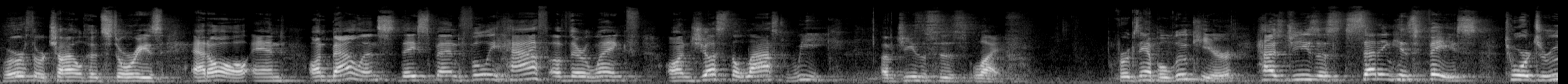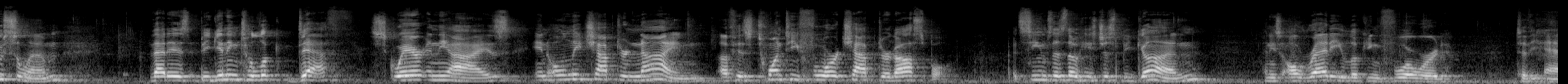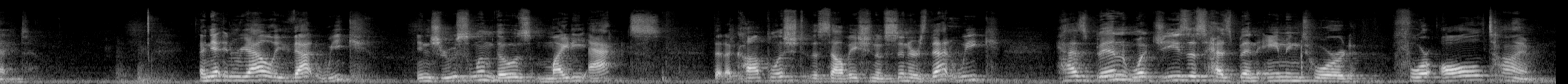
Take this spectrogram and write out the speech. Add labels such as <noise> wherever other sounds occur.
birth or childhood stories at all. And on balance, they spend fully half of their length on just the last week of Jesus' life. For example, Luke here has Jesus setting his face toward Jerusalem, that is, beginning to look death square in the eyes, in only chapter 9 of his 24 chapter gospel. It seems as though he's just begun and he's already looking forward to the end. And yet, in reality, that week in Jerusalem, those mighty acts, that accomplished the salvation of sinners, that week has been what Jesus has been aiming toward for all time.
